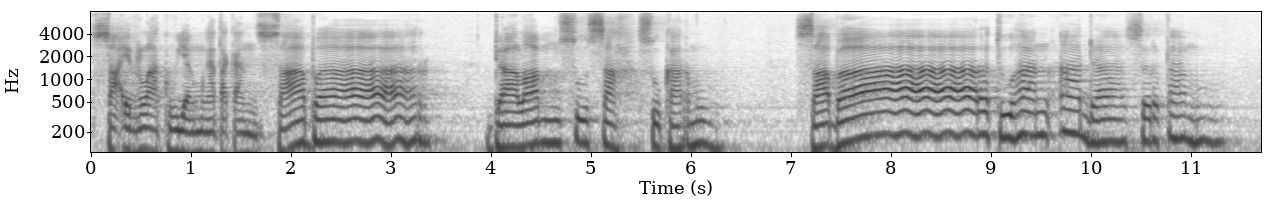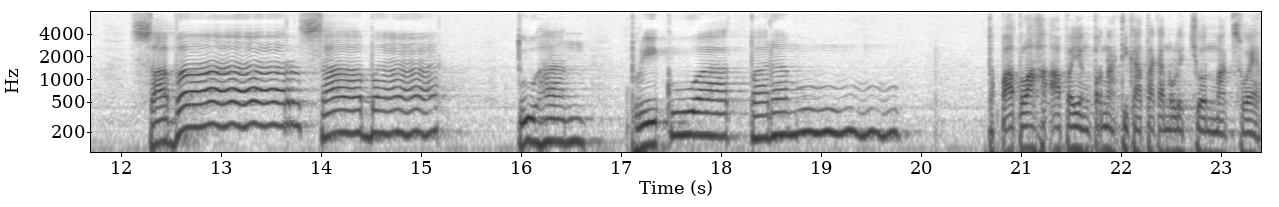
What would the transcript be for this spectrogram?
syair lagu yang mengatakan sabar dalam susah sukarmu. Sabar Tuhan ada sertamu. Sabar, sabar, Tuhan beri kuat padamu. Tepatlah apa yang pernah dikatakan oleh John Maxwell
